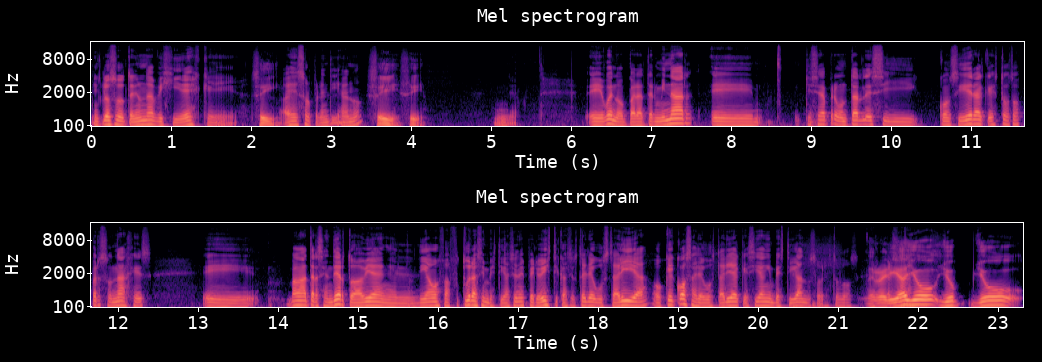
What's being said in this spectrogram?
Incluso tenía una vigidez que Sí, a veces sorprendía, ¿no? sí, sí. Ya. Eh, bueno, para terminar, eh, quisiera preguntarle si considera que estos dos personajes eh, van a trascender todavía en el, digamos, a futuras investigaciones periodísticas, si a usted le gustaría, o qué cosas le gustaría que sigan investigando sobre estos dos. En realidad yo, yo, yo,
